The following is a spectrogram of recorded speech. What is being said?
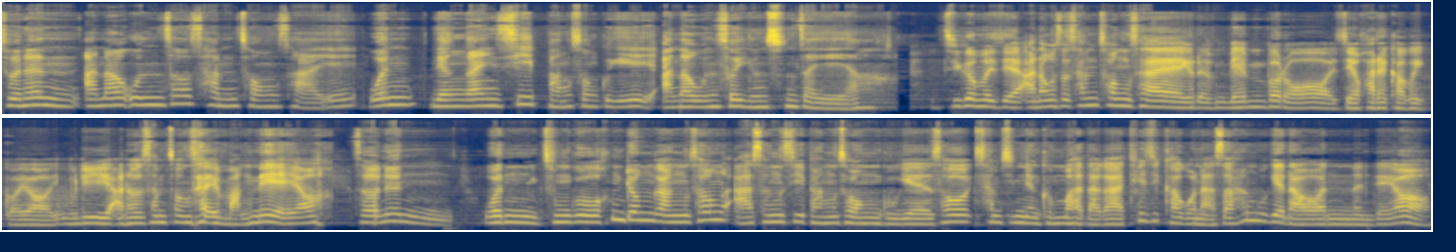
저는 아나운서 삼총사의 원 명안시 방송국의 아나운서 윤순자예요. 지금은 이제 아나운서 삼총사의 그런 멤버로 이제 활약하고 있고요. 우리 아나운서 삼총사의 막내예요. 저는 원 중국 흥룡강성 아성시 방송국에서 30년 근무하다가 퇴직하고 나서 한국에 나왔는데요.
